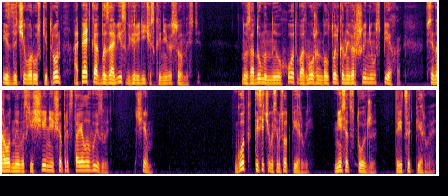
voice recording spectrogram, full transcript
из-за чего русский трон опять как бы завис в юридической невесомости. Но задуманный уход возможен был только на вершине успеха. Всенародное восхищение еще предстояло вызвать. Чем? Год 1801. Месяц тот же, 31.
